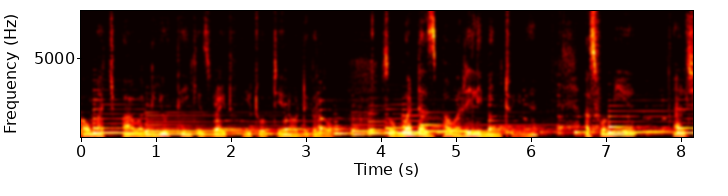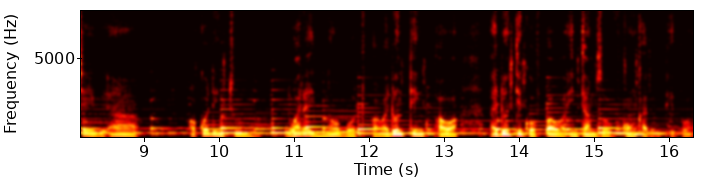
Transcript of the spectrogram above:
How much power do you think is right for you to obtain or develop? So what does power really mean to you eh? as for me eh, i'll share uh, according to what i know about power i don't think power i don't think of power in terms of conquering people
